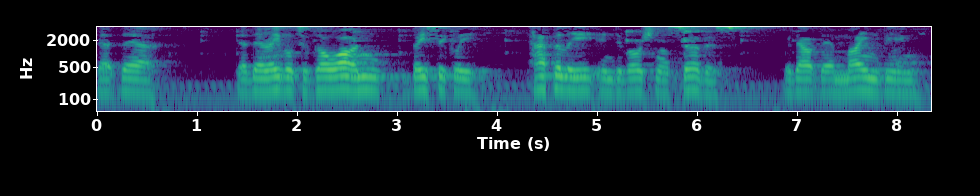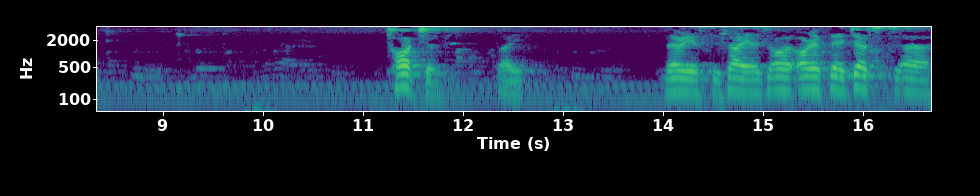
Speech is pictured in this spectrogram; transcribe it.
that they're that they're able to go on basically happily in devotional service without their mind being tortured by various desires, or, or if they're just uh,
